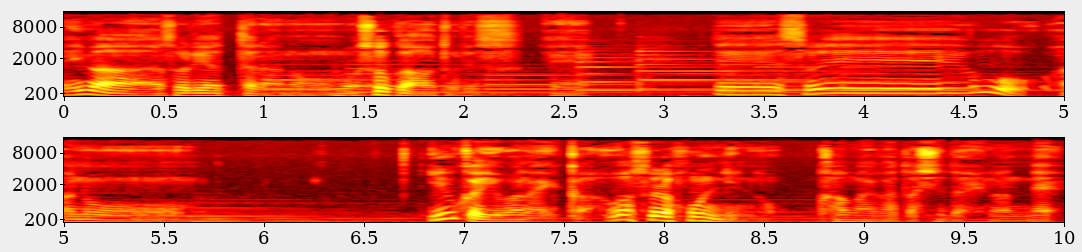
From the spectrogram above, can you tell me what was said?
今それやったらあのもう即アウトです。えー、でそれをあの言うか言わないかはそれは本人の考え方次第なんで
